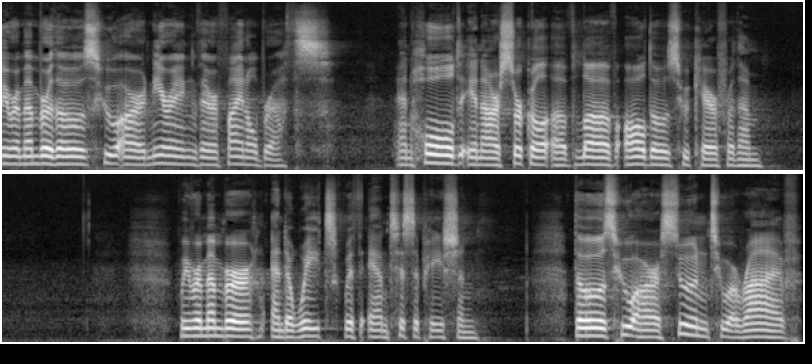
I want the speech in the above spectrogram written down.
We remember those who are nearing their final breaths and hold in our circle of love all those who care for them. We remember and await with anticipation those who are soon to arrive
